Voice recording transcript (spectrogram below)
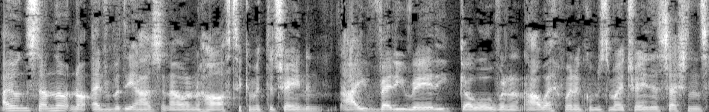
I understand that not everybody has an hour and a half to commit to training. I very rarely go over an hour when it comes to my training sessions.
